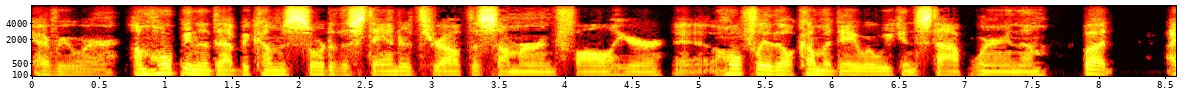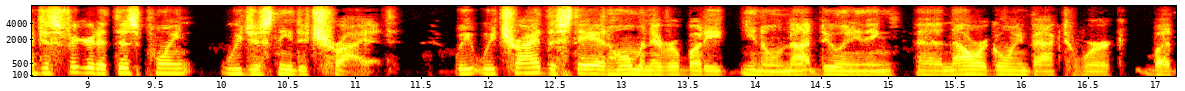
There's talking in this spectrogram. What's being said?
everywhere. I'm hoping that that becomes sort of the standard throughout the summer and fall here. Uh, hopefully, there'll come a day where we can stop wearing them. But I just figured at this point we just need to try it we, we tried to stay at home and everybody, you know, not do anything. And now we're going back to work. But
